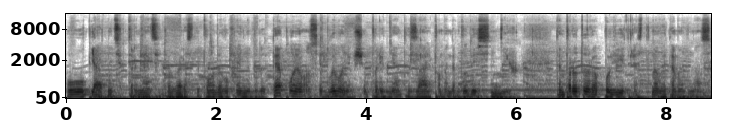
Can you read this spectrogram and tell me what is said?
У п'ятницю 13 вересня погода в Україні буде теплою, особливо якщо порівняти з Альпами, де буде сніг. Температура повітря становитиме в нас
